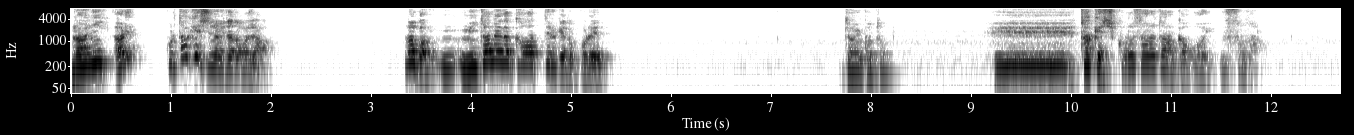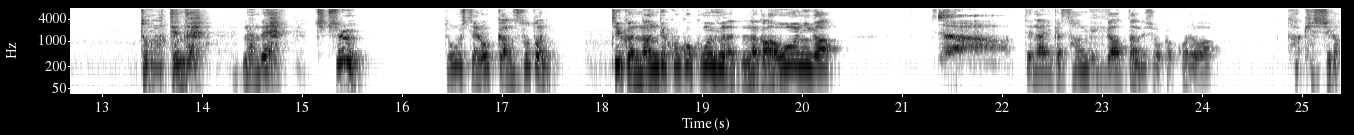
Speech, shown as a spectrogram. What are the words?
何？あれ？これたけしのいたとこじゃん。なんか見た目が変わってるけどこれ。どういうこと？へえたけし殺されたのか？おい嘘だろ。どうなってんだよ。なんで？チキシュどうしてロッカーの外に？っていうかなんでこここういう風になってなんか青鬼がじゃーって何か惨劇があったんでしょうか？これは。たけしが。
